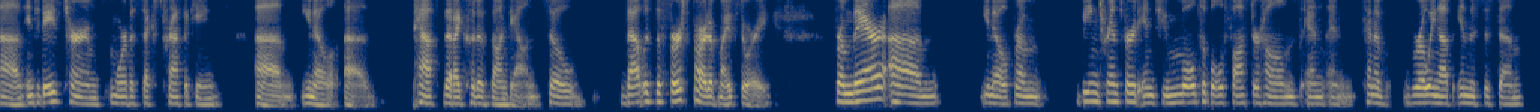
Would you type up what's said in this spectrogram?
um, in today's terms, more of a sex trafficking, um, you know, uh, path that I could have gone down. So that was the first part of my story. From there, um, you know, from being transferred into multiple foster homes and and kind of growing up in the system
